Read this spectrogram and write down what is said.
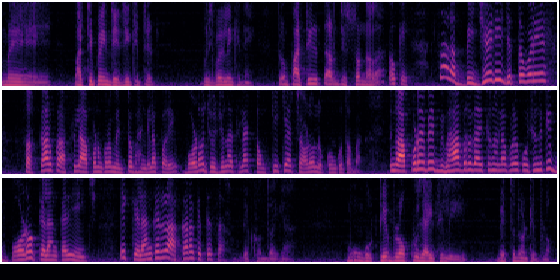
ଆମେ ପାର୍ଟି ପାଇଁ ଡେଡିକେଟେଡ୍ ବୁଝିପାରିଲେ କି ନାହିଁ ତେଣୁ ପାର୍ଟି ତାର ଡିସିସନ୍ ନେଲା ଓକେ ସାର୍ ବିଜେଡ଼ି ଯେତେବେଳେ ସରକାରକୁ ଆସିଲା ଆପଣଙ୍କର ମେଣ୍ଟ ଭାଙ୍ଗିଲା ପରେ ବଡ଼ ଯୋଜନା ଥିଲା ଟଙ୍କିକିଆ ଚାଉଳ ଲୋକଙ୍କୁ ଦେବା କିନ୍ତୁ ଆପଣ ଏବେ ବିଭାଗର ଦାୟିତ୍ୱ ନେଲା ପରେ କହୁଛନ୍ତି କି ବଡ଼ କେଳାଙ୍କାରୀ ହେଇଛି ଏ କେଳାଙ୍କାରୀର ଆକାର କେତେ ସାର୍ ଦେଖନ୍ତୁ ଆଜ୍ଞା ମୁଁ ଗୋଟିଏ ବ୍ଲକକୁ ଯାଇଥିଲି ବେତନଟି ବ୍ଲକ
